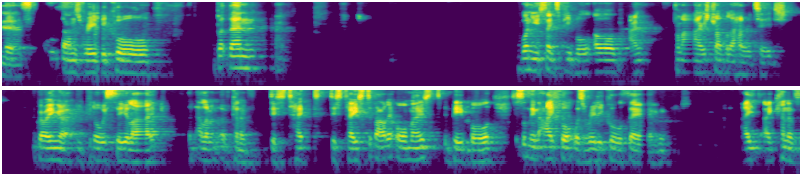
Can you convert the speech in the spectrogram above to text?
Yeah, It's- It sounds really cool. But then when you say to people, oh, I'm from Irish traveller heritage, growing up, you could always see like an element of kind of distaste, distaste about it almost in people. So something that I thought was a really cool thing. I, I kind of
